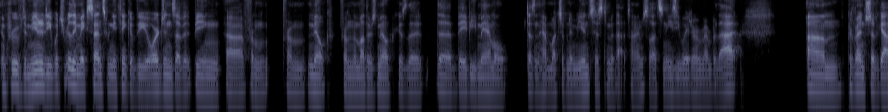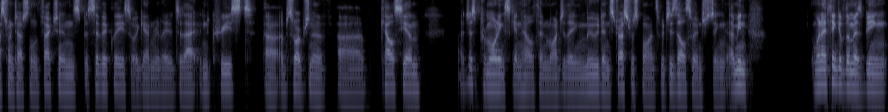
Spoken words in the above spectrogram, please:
improved immunity, which really makes sense when you think of the origins of it being uh, from from milk, from the mother's milk, because the the baby mammal doesn't have much of an immune system at that time. So that's an easy way to remember that. Um, prevention of gastrointestinal infections specifically. So again, related to that, increased uh, absorption of uh, calcium, uh, just promoting skin health and modulating mood and stress response, which is also interesting. I mean, when I think of them as being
